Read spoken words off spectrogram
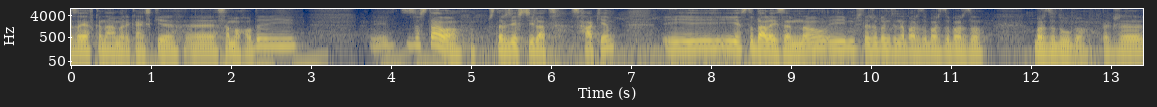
Zajawka na amerykańskie e, samochody i, i zostało 40 lat z hakiem i, i jest to dalej ze mną i myślę, że będzie na bardzo, bardzo, bardzo, bardzo długo. Także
